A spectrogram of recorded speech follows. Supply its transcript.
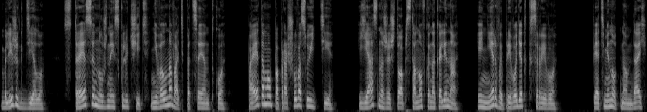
ближе к делу. Стрессы нужно исключить, не волновать пациентку. Поэтому попрошу вас уйти. Ясно же, что обстановка накалена, и нервы приводят к срыву. Пять минут нам дай.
